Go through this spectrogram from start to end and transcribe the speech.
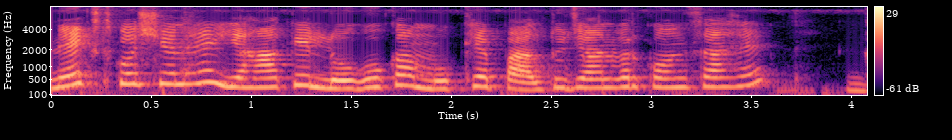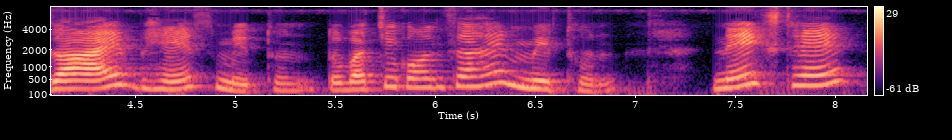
नेक्स्ट क्वेश्चन है, यहाँ के लोगों का मुख्य पालतू जानवर कौन सा है? गाय, भैंस, मिथुन। तो बच्चों, कौन सा है? मिथुन। नेक्स्ट है,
